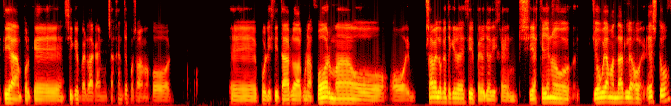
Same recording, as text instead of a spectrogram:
decían, porque sí que es verdad que hay mucha gente, pues a lo mejor eh, publicitarlo de alguna forma o, o- ¿sabes lo que te quiero decir? Pero yo dije, si es que yo no, yo voy a mandarle esto,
